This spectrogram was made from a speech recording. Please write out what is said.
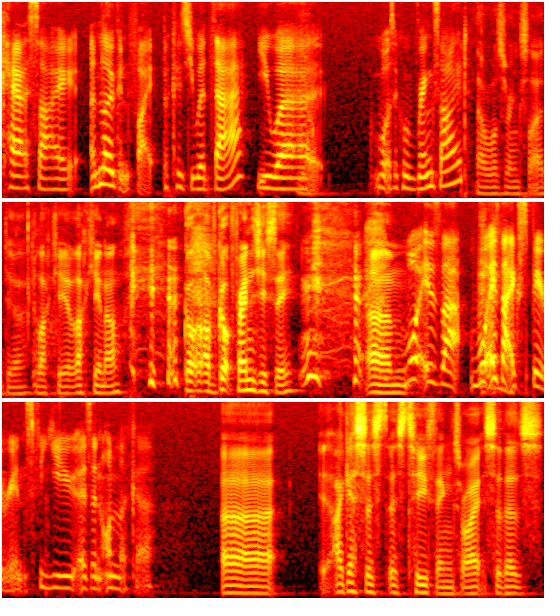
KSI and Logan fight because you were there. You were Yeah. what's it called ringside. I was ringside, yeah. Lucky, lucky enough. got, I've got friends, you see. Um, What is that? What is that experience for you as an onlooker? Uh, I guess there's there's two things, right? So there's,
